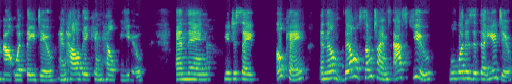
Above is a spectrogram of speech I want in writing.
about what they do and how they can help you. And then you just say okay. And they'll they'll sometimes ask you well what is it that you do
